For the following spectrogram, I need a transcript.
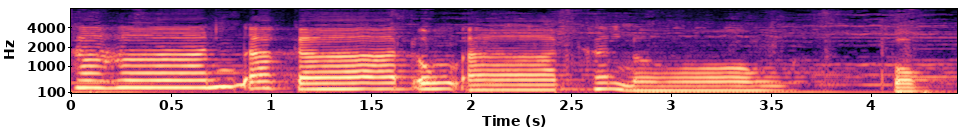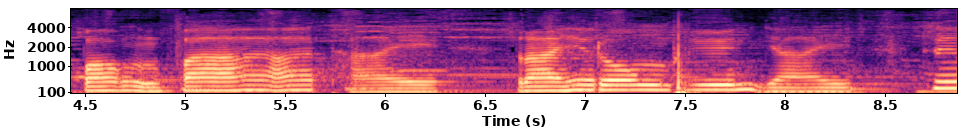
ทหารอากาศองอาจขนอง ปกป้องฟ้าไทยไรรงพื้นใหญ่ เทิ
